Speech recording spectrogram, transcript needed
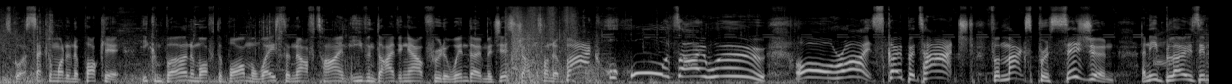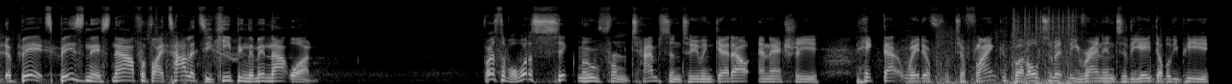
He's got a second one in the pocket. He can burn him off the bomb and waste enough time, even diving out through the window. Magisk jumps on the back. Oh, ZywOo! All right, scope attached for max precision, and he blows him to bits. Business now for Vitality, keeping them in that one. First of all, what a sick move from tabseN to even get out and actually pick that way to, to flank, but ultimately ran into the AWP.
